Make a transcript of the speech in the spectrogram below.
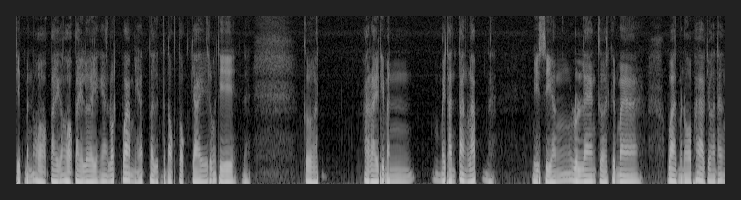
จิตมันออกไปก็ออกไปเลยอย่างเงี้ยลดความอย่างเงี้ยตื่นตนกตกใจหรือบางทีนะเกิดอะไรที่มันไม่ทันตั้งรับนะมีเสียงรุนแรงเกิดขึ้นมาวาดมโนภาพจนกระทั่ง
